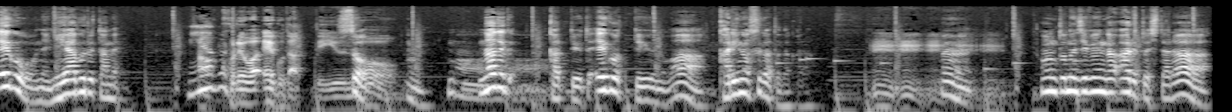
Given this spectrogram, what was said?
エゴをね見破るため。見破る？あこれはエゴだっていうのを。う、あー。ん、なぜかっていうとエゴっていうのは仮の姿だから。うんうんうんうん本当の自分があるとしたら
